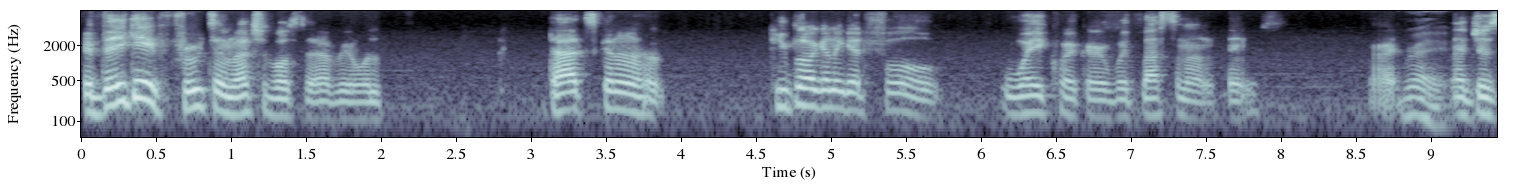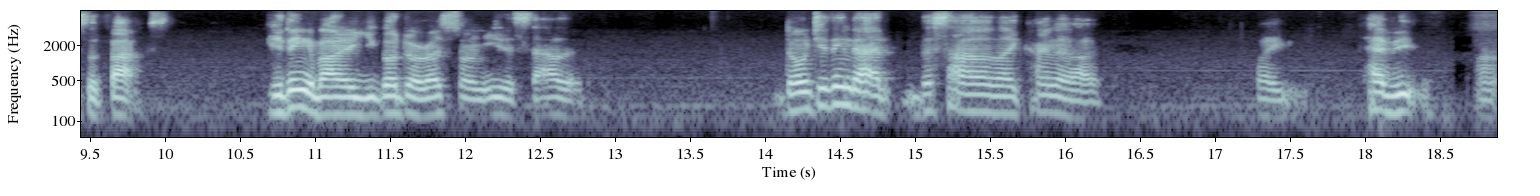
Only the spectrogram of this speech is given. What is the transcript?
If they gave fruits and vegetables to everyone, that's gonna people are gonna get full way quicker with less amount of things. Right. Right. That's just the facts. If you think about it, you go to a restaurant and eat a salad. Don't you think that the salad like kind of like heavy uh,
